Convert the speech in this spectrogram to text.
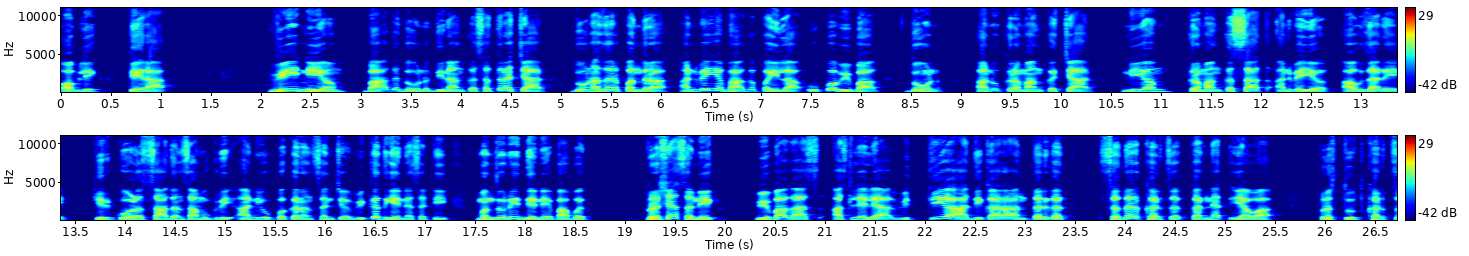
ऑब्लिक तेरा विनियम भाग दोन दिनांक सतरा चार दोन हजार पंधरा अन्वय भाग पहिला उपविभाग दोन अनुक्रमांक चार नियम क्रमांक सात अन्वय अवजारे किरकोळ साधन सामुग्री आणि उपकरण संच विकत घेण्यासाठी मंजुरी देण्याबाबत. प्रशासनिक विभागास असलेल्या वित्तीय अधिकाराअंतर्गत सदर खर्च करण्यात यावा. प्रस्तुत खर्च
